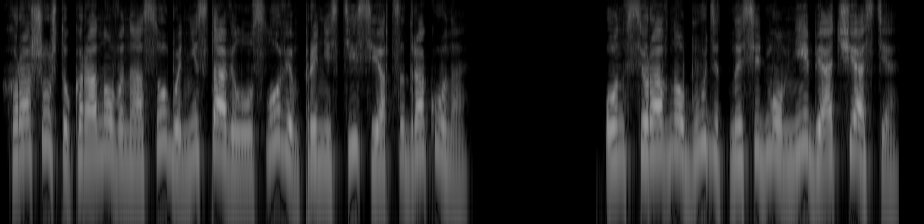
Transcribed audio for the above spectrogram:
Хорошо, что коронованная особа не ставила условием принести сердце дракона. Он все равно будет на седьмом небе от счастья.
